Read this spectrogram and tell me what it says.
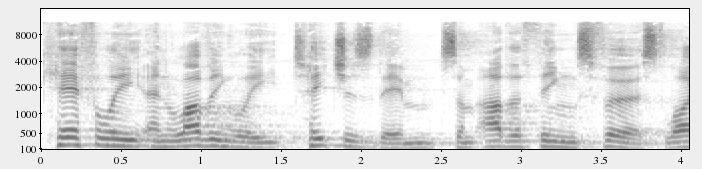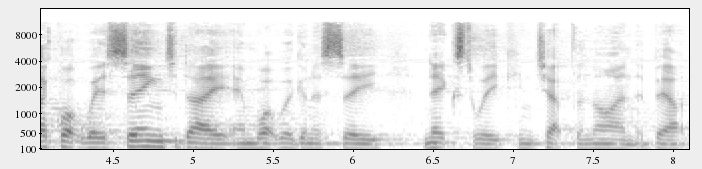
carefully and lovingly teaches them some other things first, like what we're seeing today and what we're going to see next week in chapter 9 about,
